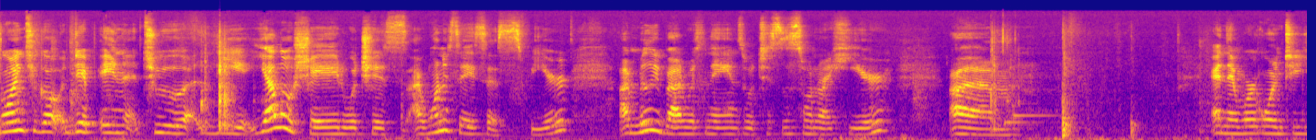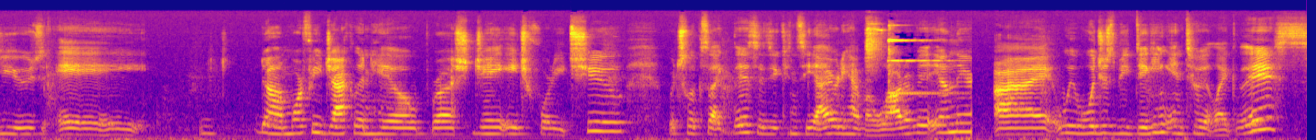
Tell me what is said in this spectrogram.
going to go dip into the yellow shade, which is, I want to say it says Sphere. I'm really bad with names, which is this one right here. Um, and then we're going to use a uh, Morphe Jaclyn Hill brush JH42, which looks like this. As you can see, I already have a lot of it in there. I We will just be digging into it like this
